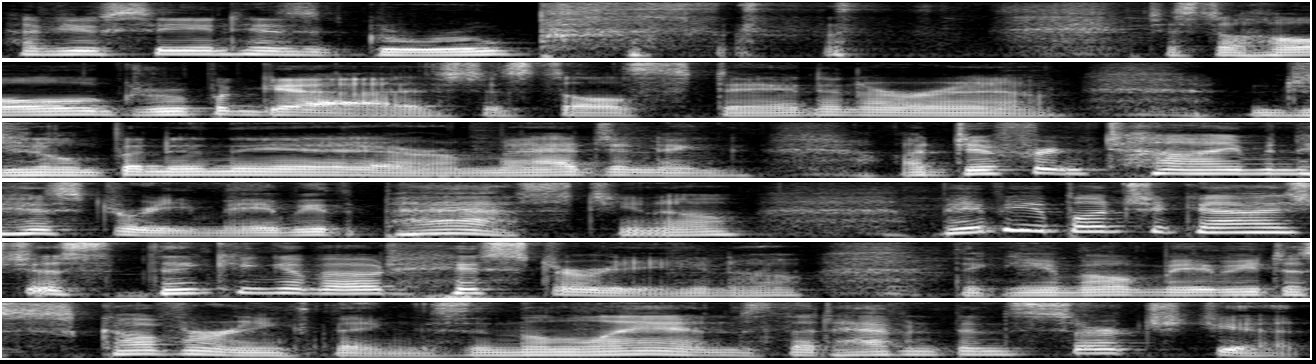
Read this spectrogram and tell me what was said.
Have you seen his group? just a whole group of guys just all standing around, jumping in the air, imagining a different time in history, maybe the past, you know maybe a bunch of guys just thinking about history, you know, thinking about maybe discovering things in the lands that haven't been searched yet.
